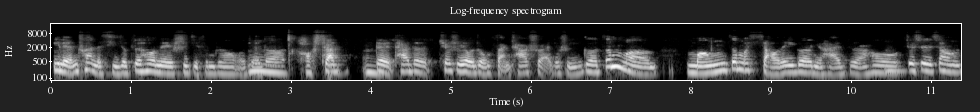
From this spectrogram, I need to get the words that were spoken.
一连串的戏，就最后那十几分钟，我觉得好帅。对他的确实有一种反差帅，就是一个这么萌、这么小的一个女孩子，然后就是像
